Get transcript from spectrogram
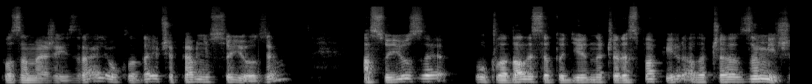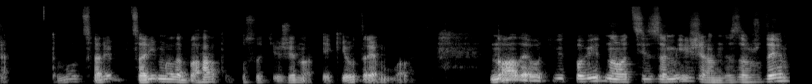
поза межі Ізраїля, укладаючи певні союзи. А союзи укладалися тоді не через папір, але через заміжжя. Тому царі, царі мали багато, по суті, жінок, які утримували. Ну, але от відповідно ці заміжжя не завжди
